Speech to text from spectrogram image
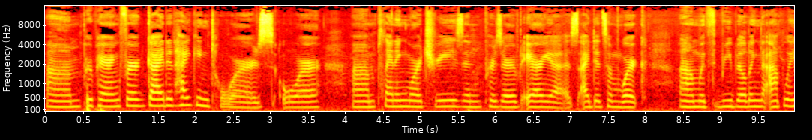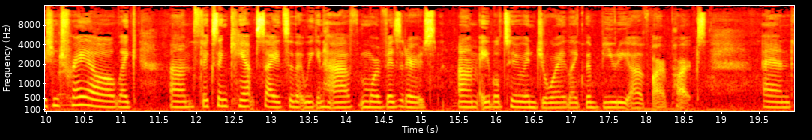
um, preparing for guided hiking tours or um, planting more trees in preserved areas. I did some work um, with rebuilding the Appalachian Trail, like um, fixing campsites so that we can have more visitors um, able to enjoy like the beauty of our parks and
